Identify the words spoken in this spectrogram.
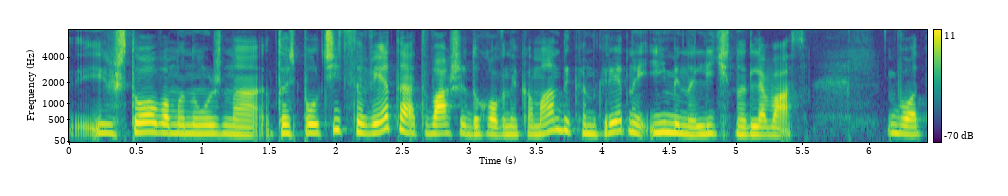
и что вам нужно. То есть получить советы от вашей духовной команды конкретно именно лично для вас. Вот.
